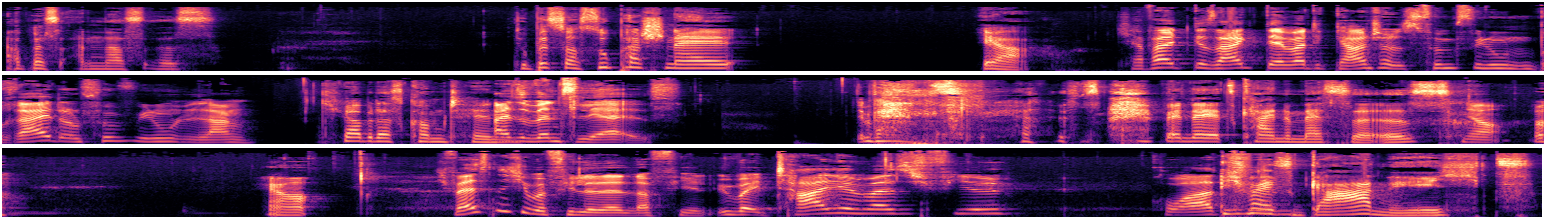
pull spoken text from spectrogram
ob es anders ist. Du bist doch super schnell. Ja. Ich habe halt gesagt, der Vatikanstaat ist fünf Minuten breit und fünf Minuten lang. Ich glaube, das kommt hin. Also wenn's leer ist. wenn es leer ist. Wenn da jetzt keine Messe ist. Ja. Ja. Ich weiß nicht über viele Länder viel. Über Italien weiß ich viel. Kroatien. Ich weiß gar nichts.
